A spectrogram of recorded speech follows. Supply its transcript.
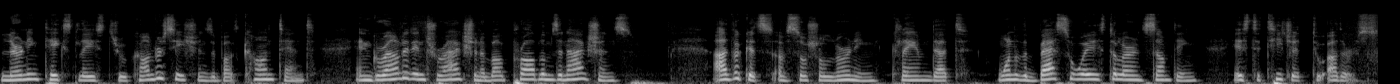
Learning takes place through conversations about content and grounded interaction about problems and actions. Advocates of social learning claim that one of the best ways to learn something is to teach it to others.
